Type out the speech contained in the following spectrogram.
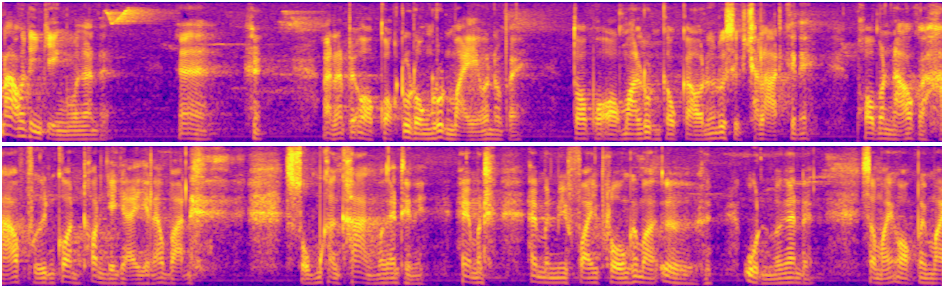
หนาวจริงๆเหมือนกันเถอะอันนั้นไปออกกอกตุรงรุ่นใหม่วันไปต่อพอออกมารุ่นเก่าๆนี่รู้สึกฉลาดขึ้นเลยพอมันหนาวก็หาฟืนก้อนท่อนใหญ่ๆอย่างแล้วบาด สมข้างๆเหมือนกันทีนี้ให้มันให้มันมีไฟโพลงขึ้นมา เออ อุ่นเหมือนกันเลยสมัยออกไปใหม่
